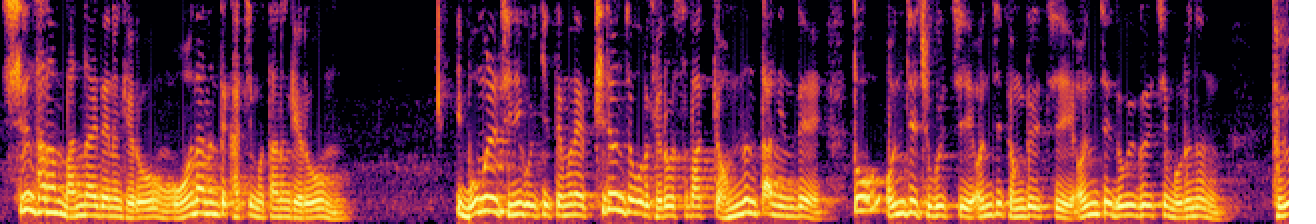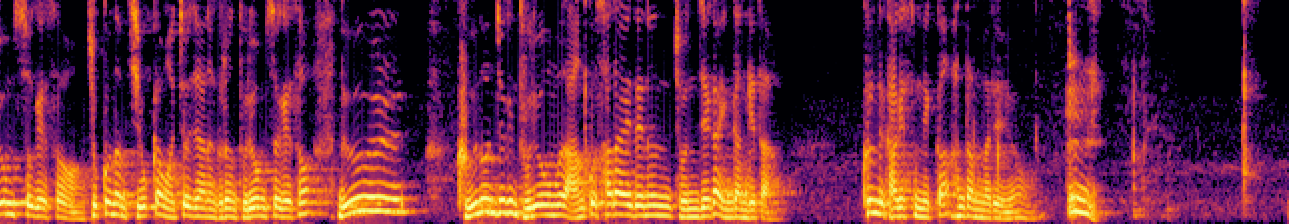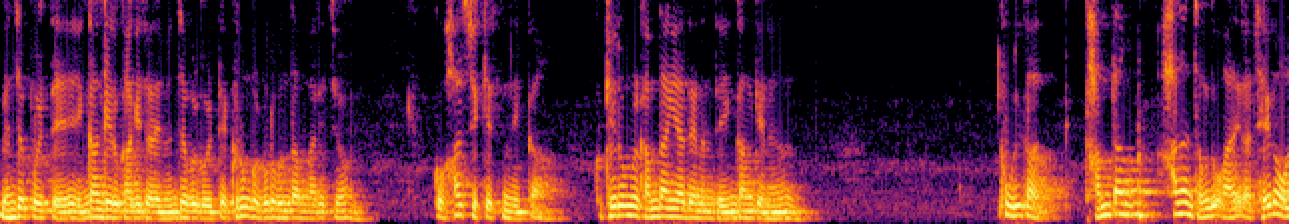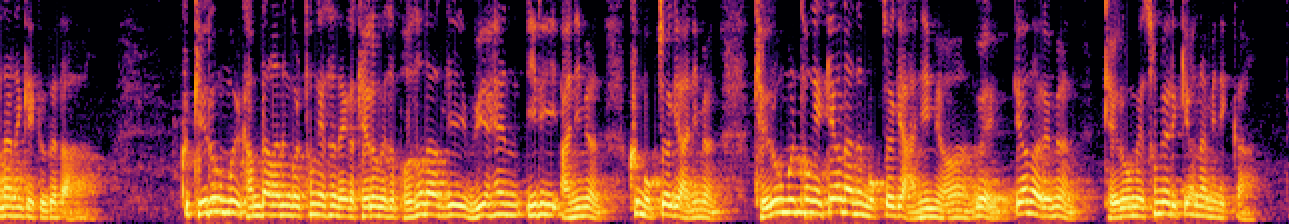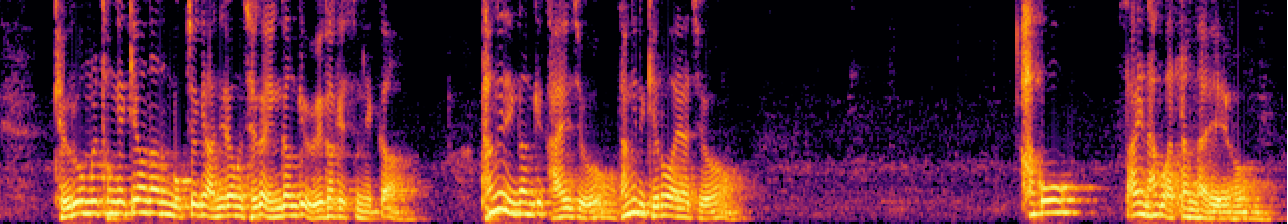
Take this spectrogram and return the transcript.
싫은 사람 만나야 되는 괴로움 원하는데 갖지 못하는 괴로움 이 몸을 지니고 있기 때문에 필연적으로 괴로울 수밖에 없는 땅인데 또 언제 죽을지 언제 병들지 언제 늙을지 모르는 두려움 속에서 죽고 나면 지옥 가면 어쩌지 하는 그런 두려움 속에서 늘 근원적인 두려움을 안고 살아야 되는 존재가 인간계다. 그런데 가겠습니까? 한단 말이에요. 면접 볼 때 인간계로 가기 전에 면접을 볼 때 그런 걸 물어본단 말이죠. 꼭할수 있겠습니까? 그 괴로움을 감당해야 되는데 인간계는 그 우리가 감당하는 정도가 아니라 제가 원하는 게 그거다. 그 괴로움을 감당하는 걸 통해서 내가 괴로움에서 벗어나기 위해 한 일이 아니면 그 목적이 아니면 괴로움을 통해 깨어나는 목적이 아니면 왜? 깨어나려면 괴로움의 소멸이 깨어남이니까 괴로움을 통해 깨어나는 목적이 아니라면 제가 인간계 왜 가겠습니까? 당연히 인간계 가야죠. 당연히 괴로워야죠. 하고 사인하고 왔단 말이에요.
